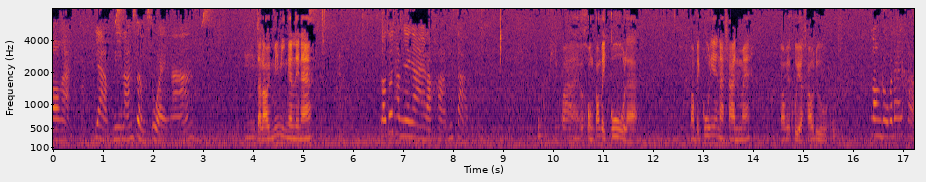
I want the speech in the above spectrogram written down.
องอะ อยากมีร้านเสริมสวยนะอืมแต่เราไม่มีเงินเลยนะ เราจะทำยังไงล่ะคะพี่สันพี่ ว่าก็คงต้องไปกู้แหละลองไปกู้ที่ธนาคารดูไหมลองไปคุยกับเขาดู ลองดูก็ได้ค่ะ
